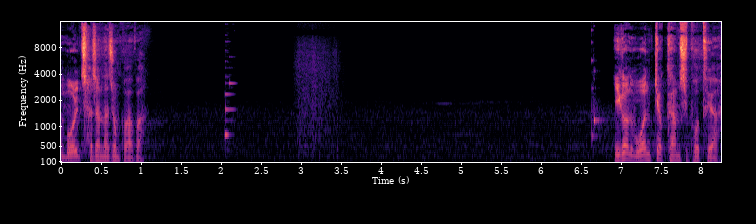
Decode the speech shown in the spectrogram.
뭘 찾았나 좀 봐봐. 이건 원격 감시 보트야.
